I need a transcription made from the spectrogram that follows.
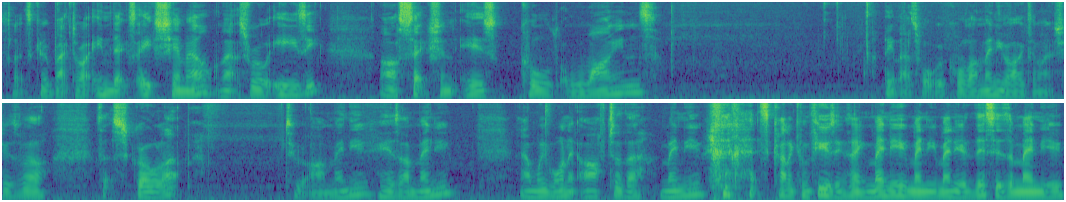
So let's go back to our index HTML and that's real easy. Our section is called wines. I think that's what we call our menu item actually as well. So let's scroll up to our menu. Here's our menu and we want it after the menu. it's kind of confusing saying menu, menu, menu. This is a menu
